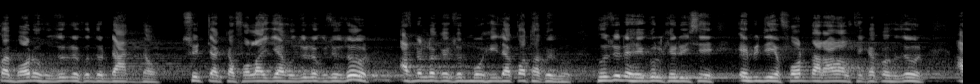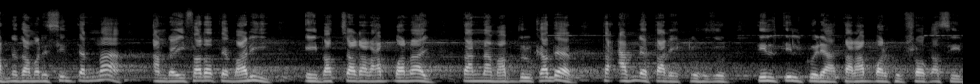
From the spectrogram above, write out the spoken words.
কয়, বড় হুজুরের কিন্তু ডাক দাও। সুইটটা একটা ফলাই গিয়া হুজুরে কইছে, হুজুর, আপনার লোক একজন মহিলা কথা কইব। হুজুরে হেগুল খেলুইছে এবি দিয়ে ফর্দার আড়াল থেকে কয়, হুজুর আপনি তো আমার চিন্তার না, আমরা ইফারাতে বাড়ি, এই বাচ্চাটার আব্বা নাই তার নাম আব্দুল কাদের। তা আপনি তার একটু হুজুর তিল তিল কইরা তার আব্বার খুব শখ আছিল।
